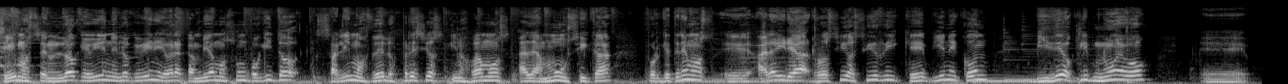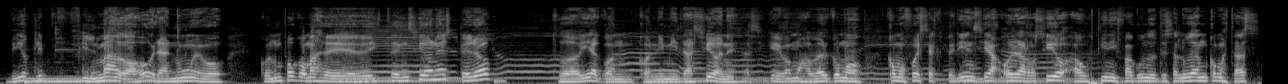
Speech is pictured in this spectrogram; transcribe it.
seguimos en lo que viene, lo que viene, y ahora cambiamos un poquito, salimos de los precios y nos vamos a la música, porque tenemos eh, al aire a Rocío Sirri que viene con videoclip nuevo, eh, videoclip filmado ahora nuevo, con un poco más de, de pero todavía con, con limitaciones. Así que vamos a ver cómo, cómo fue esa experiencia. Hola Rocío, Agustín y Facundo te saludan, ¿cómo estás?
